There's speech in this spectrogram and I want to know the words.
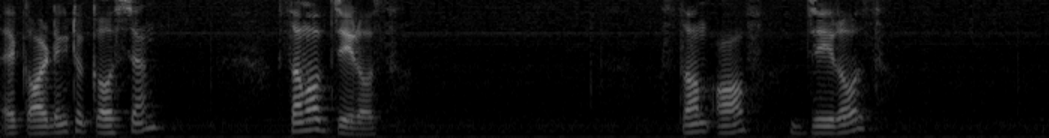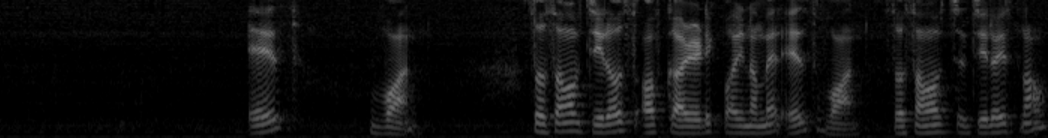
according to question sum of zeros. Sum of zeros is 1 so sum of zeros of quadratic polynomial is 1 so sum of 0 is now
